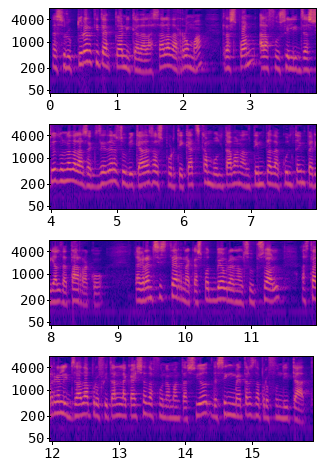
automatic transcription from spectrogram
L'estructura arquitectònica de la Sala de Roma respon a la fossilització d'una de les exedres ubicades als porticats que envoltaven el temple de culte imperial de Tàrraco. La gran cisterna que es pot veure en el subsol està realitzada aprofitant la caixa de fonamentació de 5 metres de profunditat,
